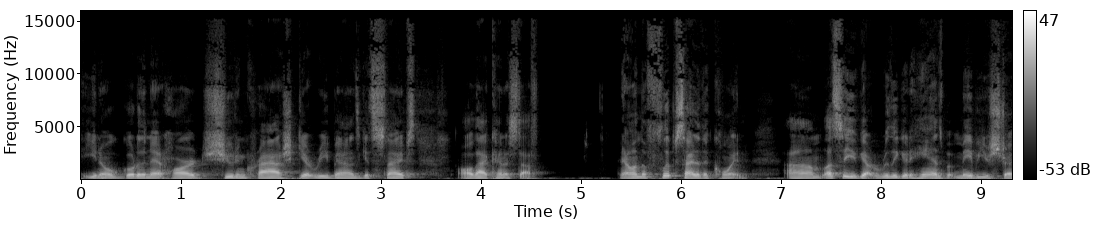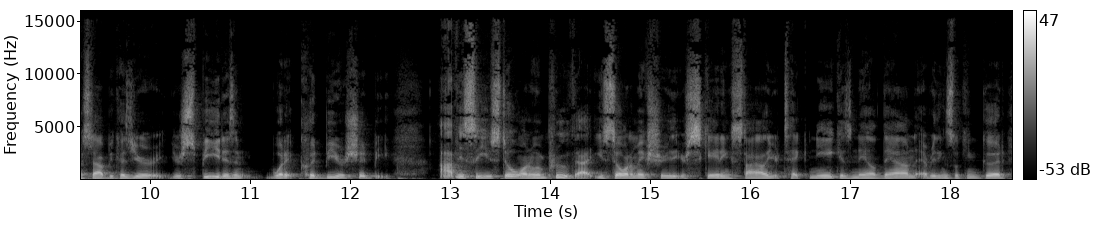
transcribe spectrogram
you know go to the net hard, shoot and crash, get rebounds, get snipes, all that kind of stuff. Now on the flip side of the coin, um, let's say you've got really good hands, but maybe you're stressed out because your your speed isn't what it could be or should be. Obviously, you still want to improve that. You still want to make sure that your skating style, your technique is nailed down, everything's looking good,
